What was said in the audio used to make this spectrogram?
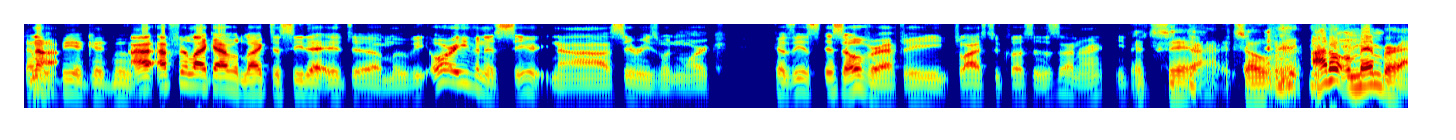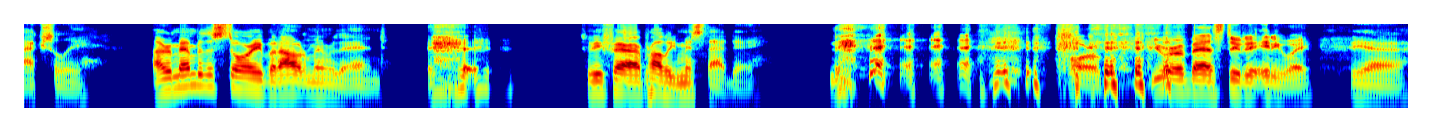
that No, would be a good movie. I, I feel like I would like to see that into a movie or even a series. Nah, a series wouldn't work because it's it's over after he flies too close to the sun, right? He That's it. dies. It's over. I don't remember actually. I remember the story, but I don't remember the end. To be fair, I probably missed that day. Horrible. You were a bad student anyway. Yeah.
